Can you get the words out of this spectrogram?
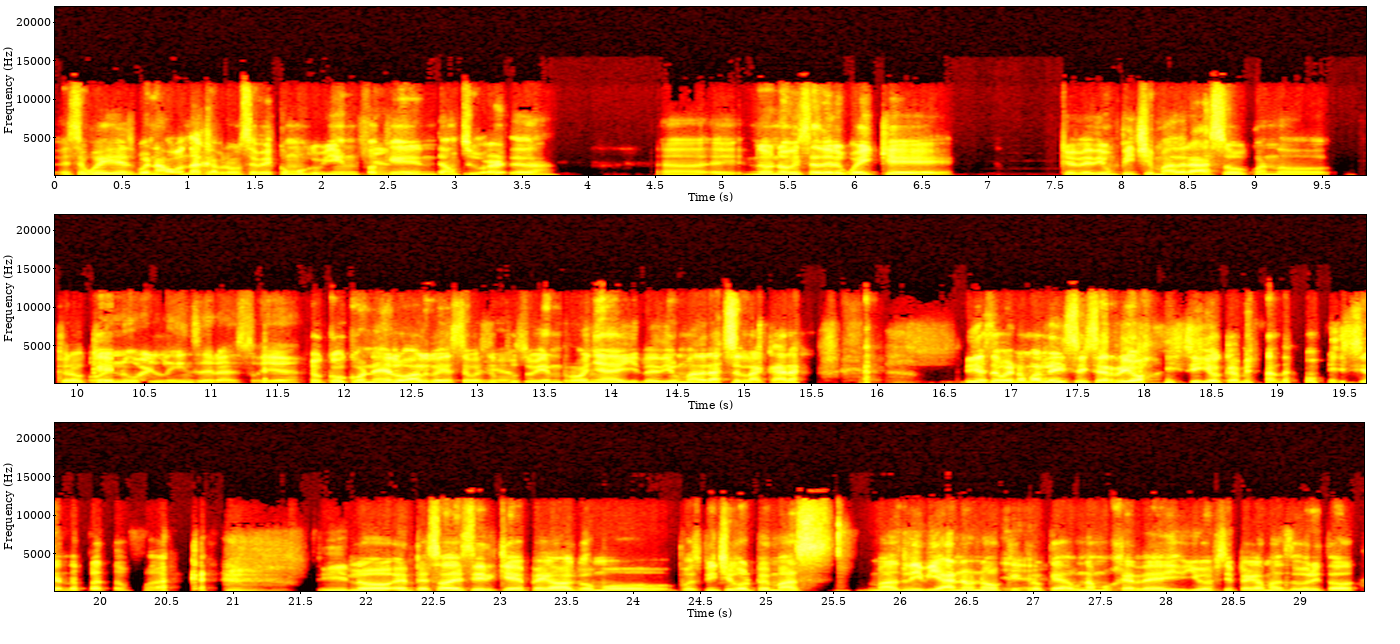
Ese güey es buena onda, cabrón. Se ve como bien fucking down to earth, ¿verdad? Eh, no, ¿no viste del güey que, que le dio un pinche madrazo cuando creo O que en New Orleans era eso, yeah. chocó con él o algo y ese güey se puso bien roña y le dio un madrazo en la cara. y ese güey nomás le hizo y se rió y siguió caminando como diciendo, what the fuck. Y lo empezó a decir que pegaba como, pues, pinche golpe más, más liviano, ¿no? Que Yeah. creo que a una mujer de UFC pega más duro y todo.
